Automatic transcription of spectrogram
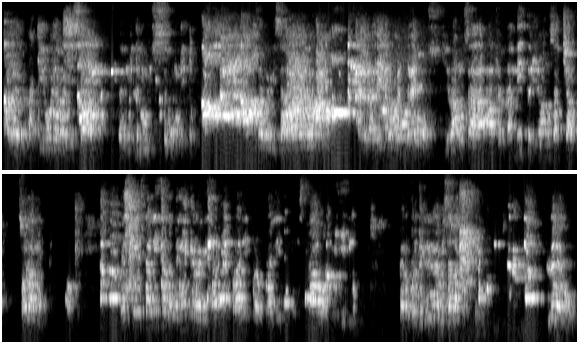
A ver, aquí voy a revisar. Permíteme un segundito. Vamos a revisar. Llevamos, llevamos a, Fernandito y llevamos a Chavi, solamente. Ok. Es que esta lista la tenía que revisar con Pradi, pero Pradi está dormidito. Pero preferí revisarla contigo. Luego,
